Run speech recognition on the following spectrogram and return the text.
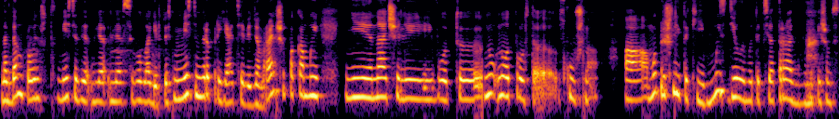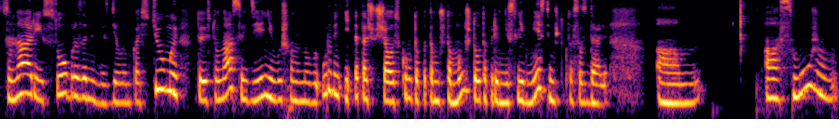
иногда мы проводим что-то вместе для, для, для всего лагеря. То есть мы вместе мероприятия ведем. Раньше, пока мы не начали начали вот, э, ну, ну вот просто скучно. А мы пришли такие, мы сделаем это театрально, мы напишем сценарий с образами, мы сделаем костюмы. То есть у нас видение вышло на новый уровень, и это ощущалось круто, потому что мы что-то привнесли вместе, мы что-то создали. А, с мужем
